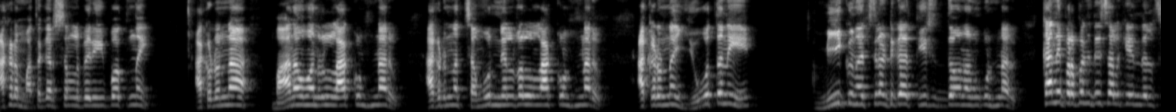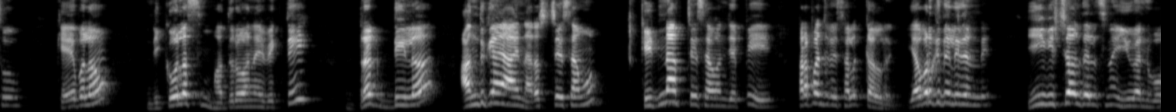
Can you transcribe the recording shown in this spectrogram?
అక్కడ మత ఘర్షణలు పెరిగిపోతున్నాయి. అక్కడున్న మానవ వనరులు లాక్కుంటున్నారు. అక్కడున్న చమురు నిల్వలు లాక్కుంటున్నారు. అక్కడున్న యువతని మీకు నచ్చినట్టుగా తీర్చిద్దామని అనుకుంటున్నారు. కానీ ప్రపంచ దేశాలకు ఏం తెలుసు? కేవలం నికోలస్ మధురో అనే వ్యక్తి డ్రగ్ డీలర్ అందుకే ఆయన అరెస్ట్ చేశాము కిడ్నాప్ చేశామని చెప్పి ప్రపంచ దేశాలకు కలరింగ్. ఎవరికి తెలియదండి? ఈ విషయాలు తెలిసిన యుఎన్ఓ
